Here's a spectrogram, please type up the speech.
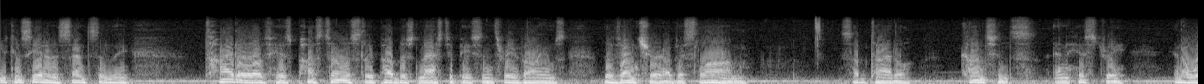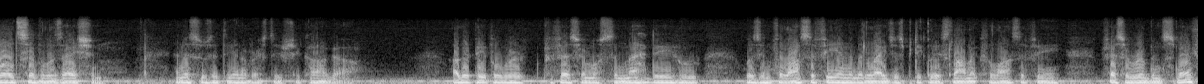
You can see it in a sense in the title of his posthumously published masterpiece in three volumes, The Venture of Islam, subtitle, Conscience and History in a World Civilization. And this was at the University of Chicago. Other people were Professor Mohsen Mahdi, who was in philosophy in the Middle Ages, particularly Islamic philosophy, Professor Reuben Smith,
